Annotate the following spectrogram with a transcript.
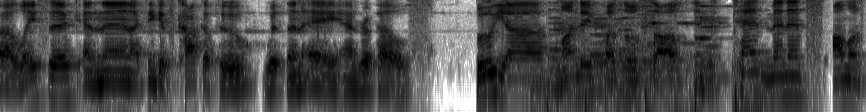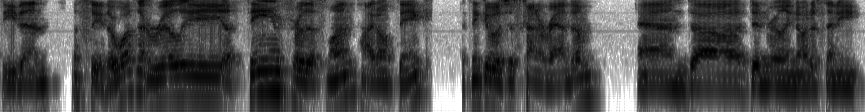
Uh, LASIK, and then I think it's cockapoo with an A and repels. Booyah! Monday puzzle solved in 10 minutes, almost even. Let's see, there wasn't really a theme for this one, I don't think. I think it was just kind of random and uh, didn't really notice any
